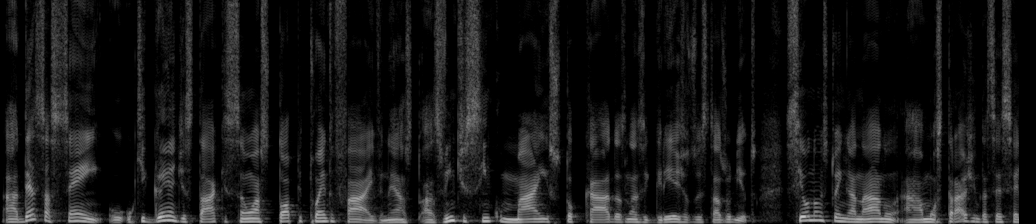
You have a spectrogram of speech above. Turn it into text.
Ah, dessas 100, o, o, que ganha destaque são as top 25, né, as, as 25 mais tocadas nas igrejas dos Estados Unidos. Se eu não estou enganado, a amostragem da CCLI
